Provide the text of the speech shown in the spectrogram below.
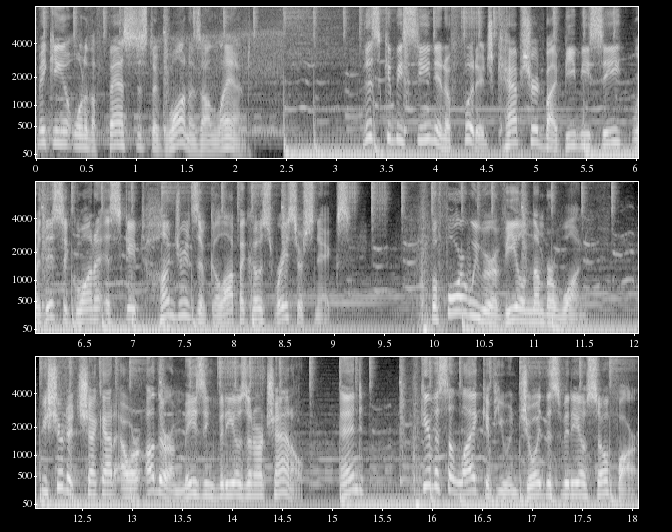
making it one of the fastest iguanas on land. This can be seen in a footage captured by BBC where this iguana escaped hundreds of Galapagos racer snakes. Before we reveal number 1, be sure to check out our other amazing videos on our channel, and give us a like if you enjoyed this video so far.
